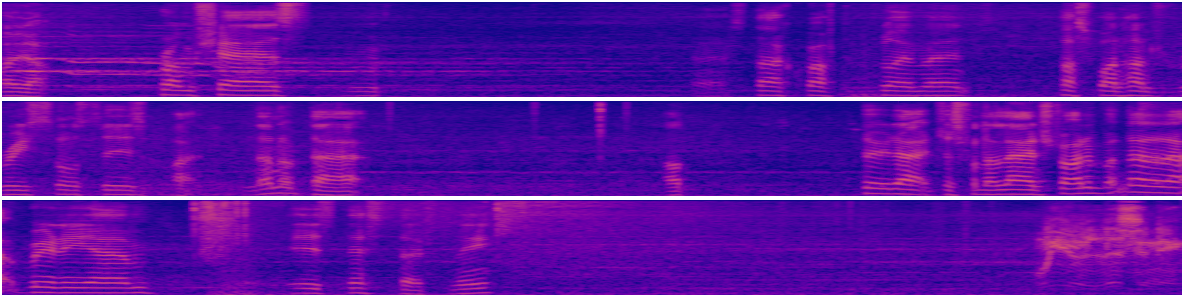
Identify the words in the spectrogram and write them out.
I got CHOAM shares, mm, uh, StarCraft deployment, plus 100 resources. Like, none of that. I'll do that just for the land striding, but none of that really um is necessary for me. We're listening.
